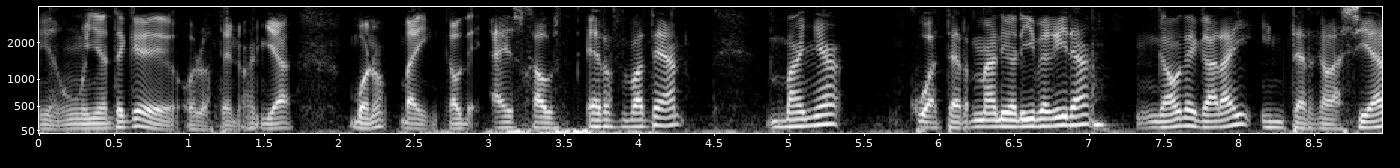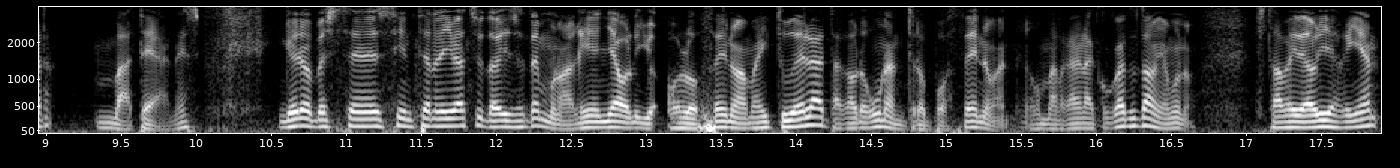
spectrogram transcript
Egon guinateke holozenoan, ja, bueno, bai, gaude, aiz jauz erz batean, baina kuaternarioari begira, gaude garai interglasiar batean, ez? Gero beste zientzialari batzu eta izaten, bueno, agian ja hori holozeno amaitu dela eta gaur egun antropozenoan, egon margarena kokatuta, baina, bueno, ez da da hori agian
